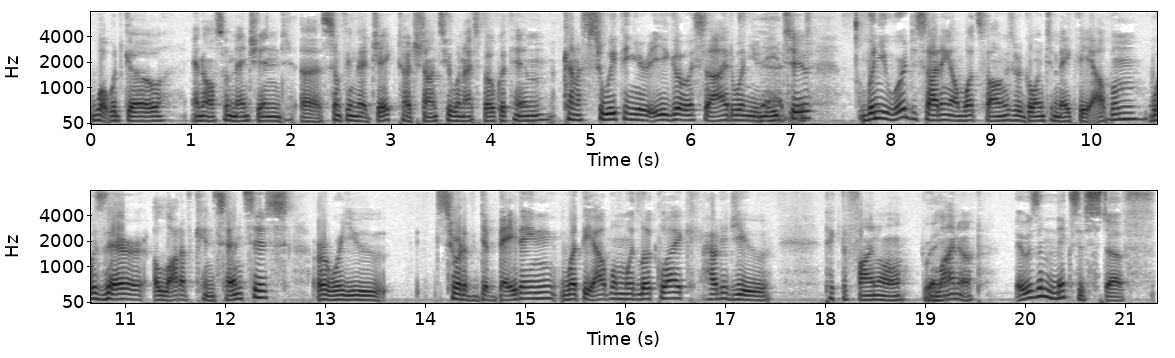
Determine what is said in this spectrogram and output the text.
what would go, and also mentioned uh, something that Jake touched on too when I spoke with him, kind of sweeping your ego aside when you yeah, need to. When you were deciding on what songs were going to make the album, was there a lot of consensus, or were you sort of debating what the album would look like? How did you pick the final right. lineup? It was a mix of stuff,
